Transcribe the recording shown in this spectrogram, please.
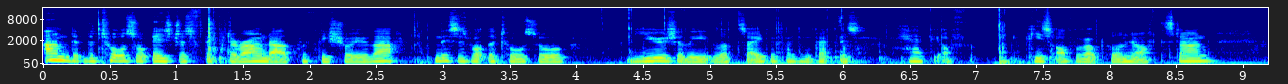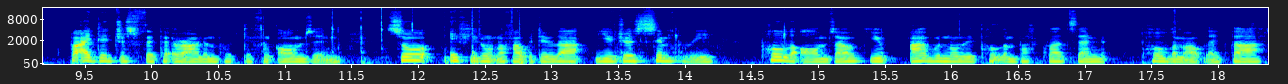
And the torso is just flipped around. I'll quickly show you that. This is what the torso usually looks like. If I can get this heavy off piece off without pulling it off the stand but I did just flip it around and put different arms in. So if you don't know how to do that, you just simply pull the arms out. You, I would normally pull them backwards, then pull them out like that,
